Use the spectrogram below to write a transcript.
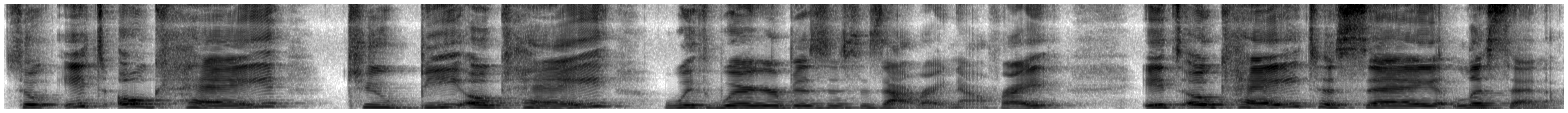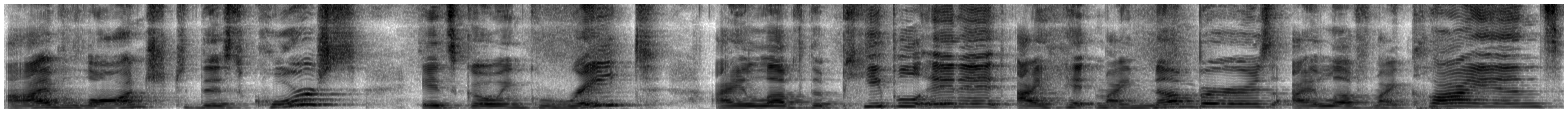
So it's okay to be okay with where your business is at right now, right? It's okay to say, listen, I've launched this course, it's going great. I love the people in it. I hit my numbers. I love my clients.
